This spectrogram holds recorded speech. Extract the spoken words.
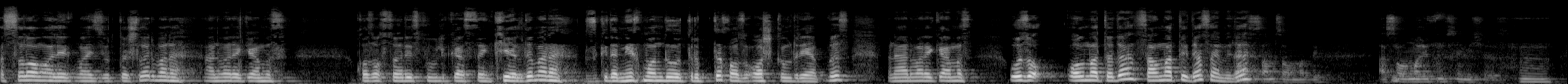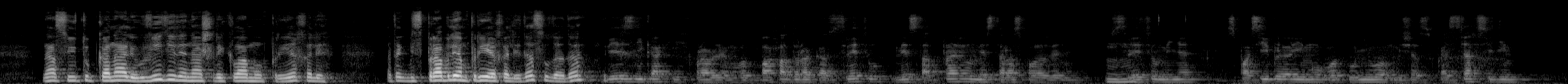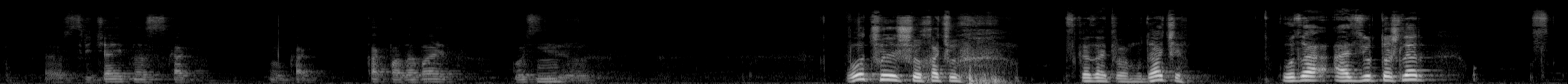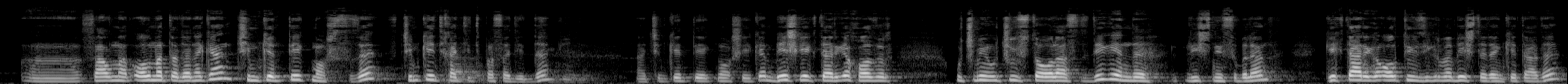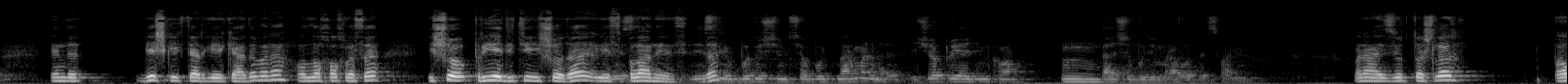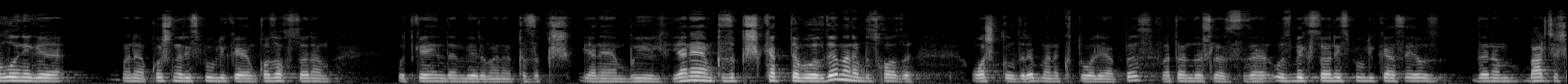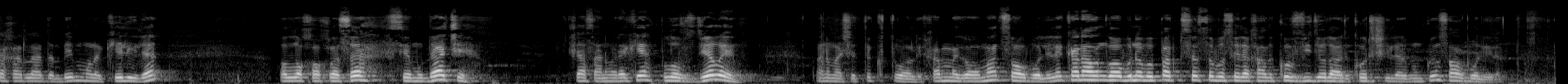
assalomu alaykum aziz yurtdoshlar mana anvar akamiz qozog'iston respublikasidan keldi mana biznikida mehmonda o'tiribdi hozir osh qildiryapmiz mana anvar akamiz o'zi olmaotadan salmatida samida Да, сам с Алматы. Ассаламу алейкум всем еще раз. нас youtube канале увидели нашу рекламу приехали а так без проблем приехали да сюда да Без никаких проблем. Вот Баха дурака встретил, место отправил, место расположения. Встретил меня. Спасибо ему. Вот у него мы сейчас в гостях сидим. Э, Встречает нас как, ну, как, как подобает. Гости. э, Вот что еще хочу сказать вам. Удачи. o'zi aziz yurtdoshlar э, salmat olmaotadan ekan chimkentda ekmoqchisiz a chimkent хотите посадить да chimkentda ekmoqchi ekan besh gektarga hozir uch ming uch yuzta olasiz deng endi lishnisi bilan gektariga olti yuz yigirma beshtadan ketadi. Endi besh gektarga ekadi mana. Alloh xohlasa еще приедете еще да есть планы есть да Если в будущем все будет нормально, еще приедем к вам. Дальше будем работать с вами. mana aziz yurtdoshlar pavloniyaga mana qo'shni respublika ham qozog'iston ham o'tgan yildan beri mana qiziqish yana ham bu yil yana ham qiziqish katta bo'ldi. Mana biz hozir osh qildirib mana kutib olyapmiz. Vatandoshlar sizlar o'zbekiston respublikasidan e, ham barcha shaharlardan bemalol kelinglar. Alloh xohlasa всем удачи сейчас anvar aka plov сделаем mana mana shu yerda kutib oldik. Hammaga omad sog' bo'linglar. Kanalimga obuna bo'lib подписаться bo'lsanglar hali ko'p videolarni ko'rishinglar mumkin sog' bo'linglar.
